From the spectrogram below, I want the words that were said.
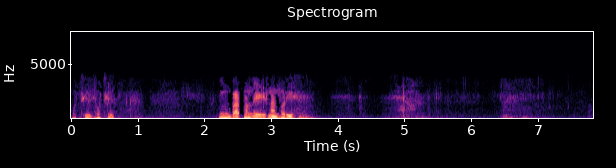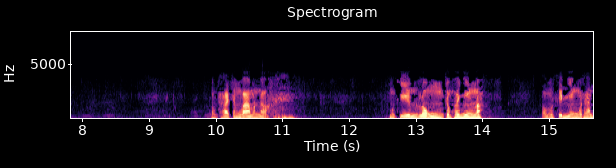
ว่าถือว่าถือยิ่งบาดมันเอ๋นั่นพอดีต้องถ่ายจังหวะมันเอาเมื่อกี้มันลงจังพอยิ่งเนาะตอนมันขึ้นยิ่งมาท่าน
